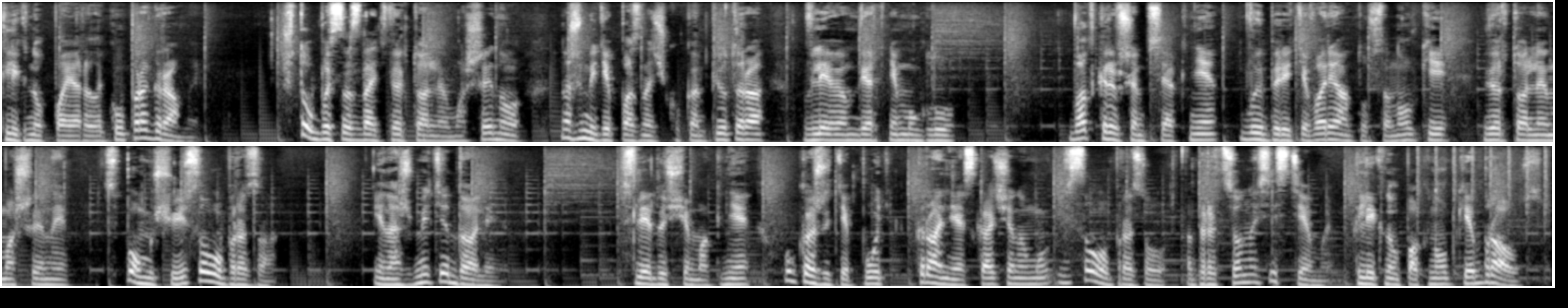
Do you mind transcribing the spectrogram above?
кликнув по ярлыку программы. Чтобы создать виртуальную машину, нажмите по значку компьютера в левом верхнем углу в открывшемся окне выберите вариант установки виртуальной машины с помощью ISO-образа и нажмите «Далее». В следующем окне укажите путь к ранее скачанному ISO-образу операционной системы, кликнув по кнопке «Browse».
